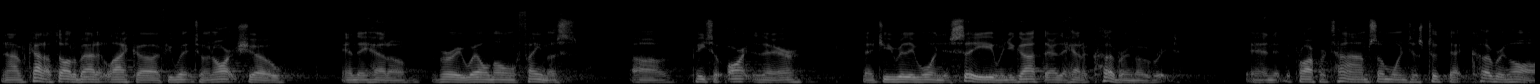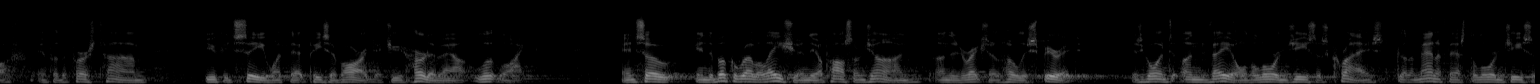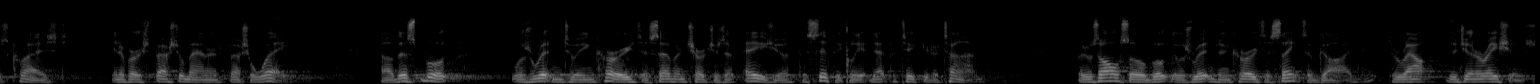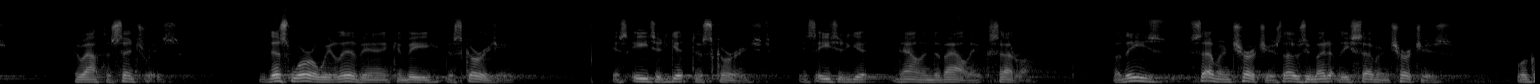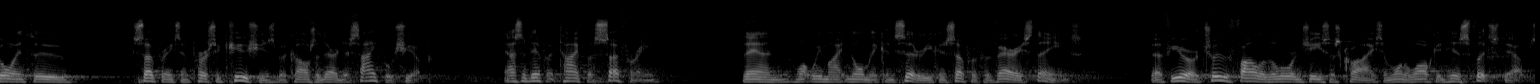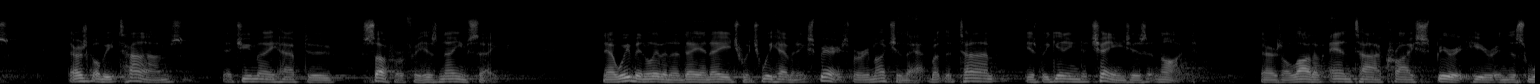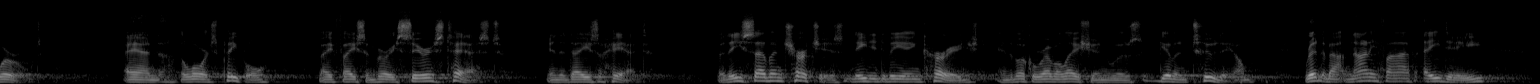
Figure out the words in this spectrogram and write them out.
And I've kind of thought about it like uh, if you went to an art show and they had a very well known, famous uh, piece of art there that you really wanted to see. When you got there, they had a covering over it. And at the proper time, someone just took that covering off, and for the first time, you could see what that piece of art that you'd heard about looked like. And so, in the book of Revelation, the Apostle John, under the direction of the Holy Spirit, is going to unveil the Lord Jesus Christ, going to manifest the Lord Jesus Christ in a very special manner, a special way. Uh, this book was written to encourage the seven churches of Asia, specifically at that particular time. But it was also a book that was written to encourage the saints of God throughout the generations, throughout the centuries. This world we live in can be discouraging. It's easy to get discouraged. It's easy to get down in the valley, etc. But these seven churches, those who made up these seven churches, were going through sufferings and persecutions because of their discipleship. That's a different type of suffering than what we might normally consider. You can suffer for various things. But if you're a true follower of the Lord Jesus Christ and want to walk in His footsteps, there's going to be times that you may have to suffer for His name's sake. Now, we've been living in a day and age which we haven't experienced very much of that, but the time is beginning to change, is it not? There's a lot of antichrist spirit here in this world. And the Lord's people may face some very serious tests in the days ahead. But these seven churches needed to be encouraged, and the book of Revelation was given to them, written about 95 AD.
